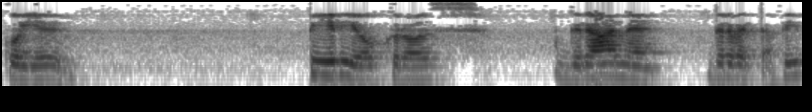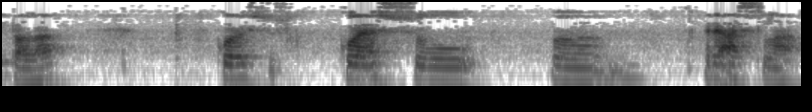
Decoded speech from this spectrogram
koji je pirio kroz grane drveta pipala koja su, koja su um, rasla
